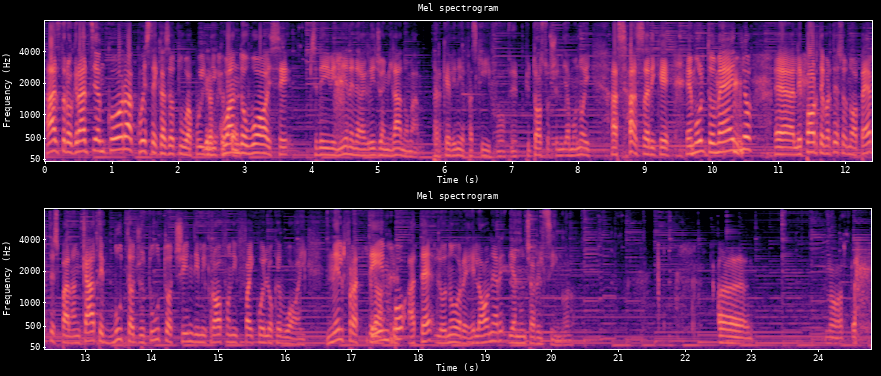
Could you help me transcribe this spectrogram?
Astro, grazie ancora, questa è casa tua, quindi Grazie quando vuoi, se, se devi venire nella grigia a Milano, ma perché venire fa schifo, piuttosto scendiamo noi a Sassari che è molto meglio, Eh, le porte per te sono aperte, spalancate, butta giù tutto, accendi i microfoni, fai quello che vuoi. Nel frattempo a te l'onore e l'onere di annunciare il singolo. Eh, no, aspetta.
